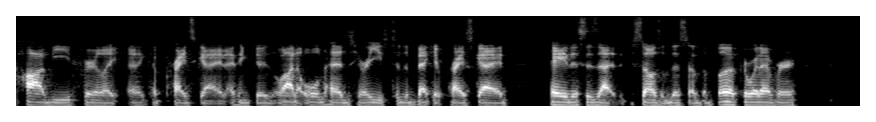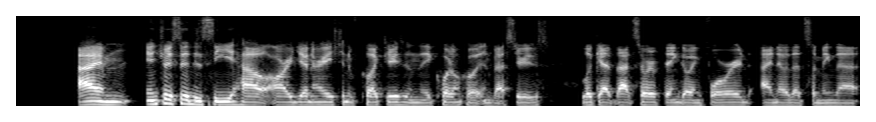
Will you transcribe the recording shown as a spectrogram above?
hobby for like like a price guide. I think there's a lot of old heads who are used to the Beckett price guide. Hey, this is at sells of this of the book or whatever. I'm interested to see how our generation of collectors and the quote unquote investors look at that sort of thing going forward. I know that's something that,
